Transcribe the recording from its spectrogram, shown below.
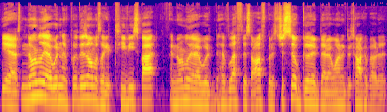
Yeah, normally I wouldn't have put this is almost like a TV spot, and normally I would have left this off, but it's just so good that I wanted to talk about it.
